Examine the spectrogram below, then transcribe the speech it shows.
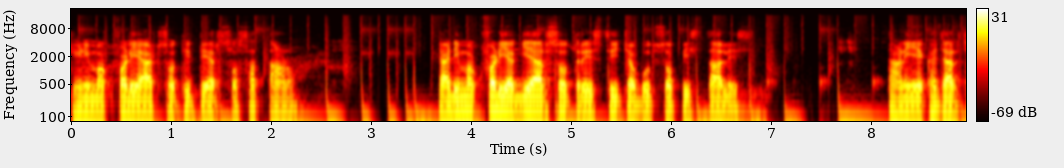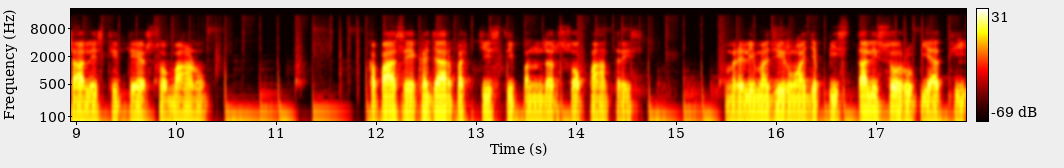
ઝીણી મગફળી આઠસોથી તેરસો સત્તાણું જાડી મગફળી અગિયારસો ત્રીસથી ચૌદસો પિસ્તાલીસ ધાણી એક હજાર ચાલીસથી તેરસો બાણું કપાસ એક હજાર પચીસથી પંદરસો પાંત્રીસ અમરેલીમાં જીરું આજે પિસ્તાલીસો રૂપિયાથી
